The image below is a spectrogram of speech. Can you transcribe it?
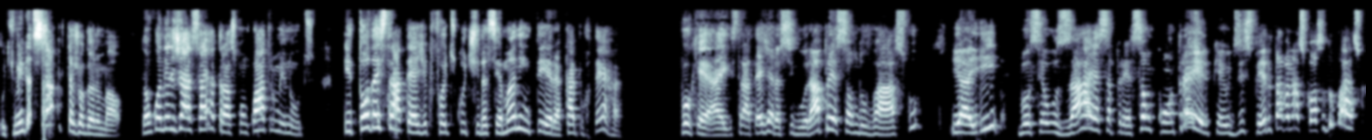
O time ainda sabe que tá jogando mal. Então, quando ele já sai atrás com quatro minutos e toda a estratégia que foi discutida a semana inteira cai por terra, porque a estratégia era segurar a pressão do Vasco e aí você usar essa pressão contra ele, porque aí o desespero estava nas costas do Vasco.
